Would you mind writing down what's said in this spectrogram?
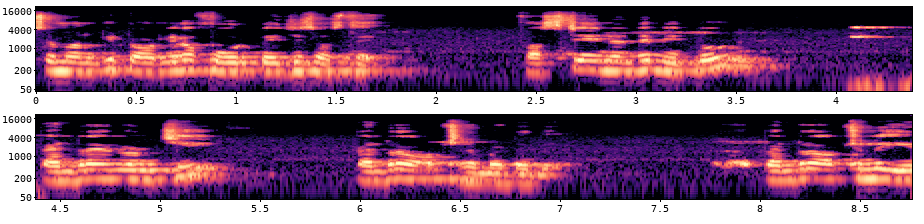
సో మనకి టోటల్గా ఫోర్ పేజెస్ వస్తాయి. ఫస్ట్ ఏంటంటే మీకు పెన్ డ్రైవ్ నుంచి పెన్ డ్రైవ్ ఆప్షన్ అన్నమాట ఇది. పెన్ డ్రైవ్ ఆప్షన్లో ఏ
